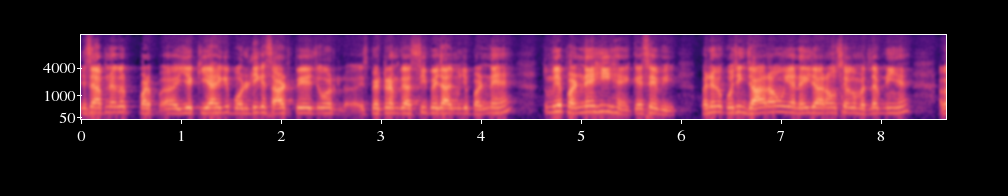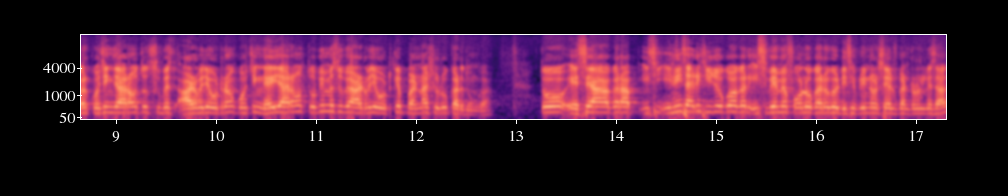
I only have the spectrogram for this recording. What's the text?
जैसे आपने अगर ये किया है कि पॉलिटी के साठ पेज और स्पेक्ट्रम के अस्सी पेज आज मुझे पढ़ने हैं तो मुझे पढ़ने ही हैं कैसे भी। भले मैं कोचिंग जा रहा हूँ या नहीं जा रहा हूँ, उसका कोई मतलब नहीं है। अगर कोचिंग जा रहा हूँ तो सुबह आठ बजे उठ रहा हूँ, कोचिंग नहीं जा रहा हूँ तो भी मैं सुबह आठ बजे उठ के पढ़ना शुरू कर दूँगा। तो ऐसे अगर आप इसी, इन्हीं सारी चीज़ों को अगर इस वे में फॉलो करोगे डिसिप्लिन और सेल्फ कंट्रोल के साथ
